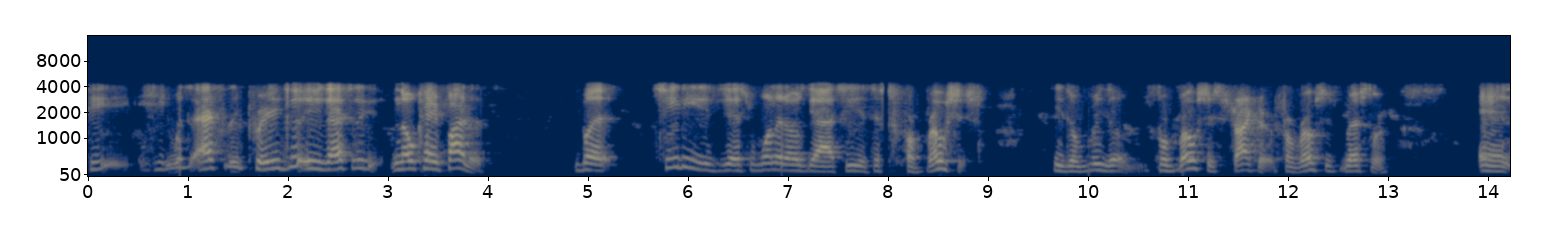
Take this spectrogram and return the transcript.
He he was actually pretty good. He was actually an okay fighter, but Chidi is just one of those guys. He is just ferocious. He's a he's a ferocious striker, ferocious wrestler, and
